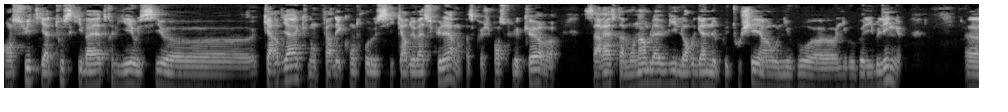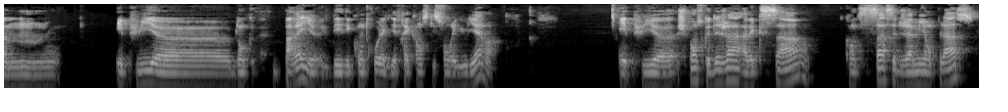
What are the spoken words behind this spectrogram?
Ensuite, il y a tout ce qui va être lié aussi euh, cardiaque, donc faire des contrôles aussi cardiovasculaires, parce que je pense que le cœur, ça reste, à mon humble avis, l'organe le plus touché hein, au niveau au niveau bodybuilding. et puis, donc, pareil, des, des contrôles avec des fréquences qui sont régulières. Et puis, euh, je pense que déjà avec ça, quand ça c'est déjà mis en place,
